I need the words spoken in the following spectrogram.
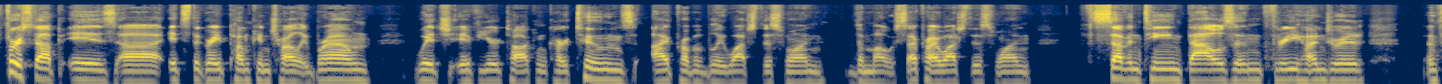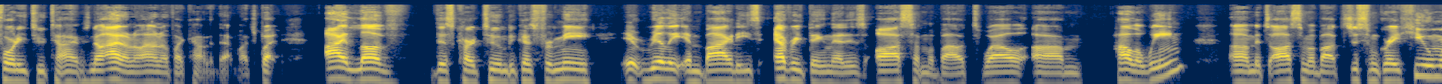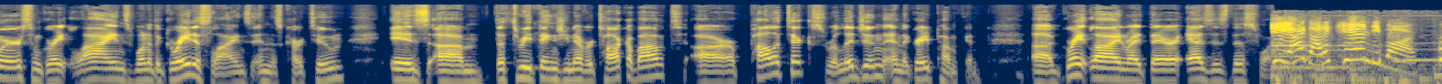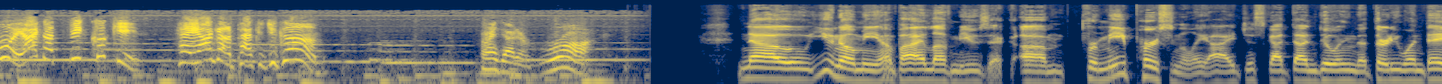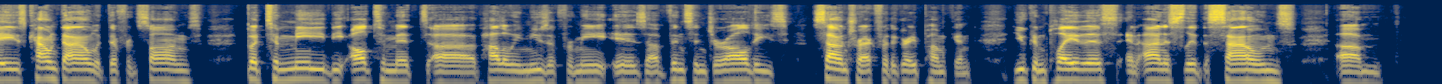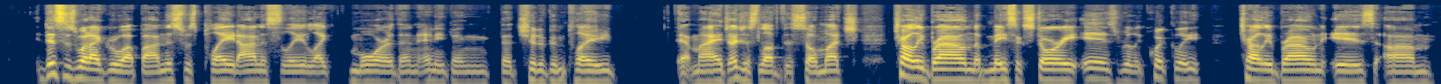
First up is uh It's the Great Pumpkin Charlie Brown, which if you're talking cartoons, I probably watched this one the most. I probably watched this one 17,342 times. No, I don't know. I don't know if I counted that much, but I love this cartoon because for me it really embodies everything that is awesome about well um halloween. Um it's awesome about just some great humor some great lines. One of the greatest lines in this cartoon is um the three things you never talk about are politics religion and the great pumpkin. Uh great line right there as is this one. Gee i got a candy bar. Boy i got three cookies. Hey i got a package of gum I got a rock. Now, you know me, Ump. I love music. Um, for me personally, I just got done doing the 31 days countdown with different songs. But to me, the ultimate uh, Halloween music for me is uh, Vincent Guaraldi's soundtrack for The Great Pumpkin. You can play this, and honestly, the sounds, um, this is what I grew up on. This was played honestly like more than anything that should have been played at my age. I just love this so much. Charlie Brown, the basic story is really quickly. Charlie Brown is um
